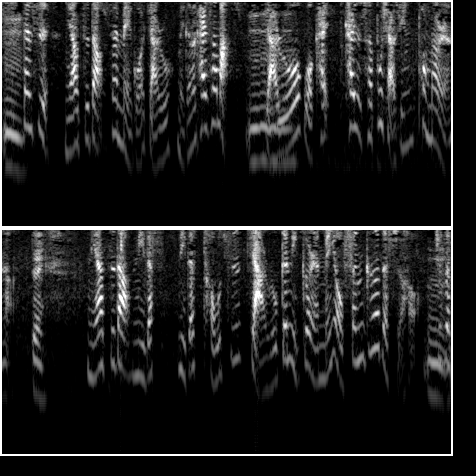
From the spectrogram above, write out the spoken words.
嗯但是你要知道，在美国，假如每个人开车嘛，嗯，假如我开开着车不小心碰到人了，对你要知道你的。你的投资，假如跟你个人没有分割的时候，嗯就是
